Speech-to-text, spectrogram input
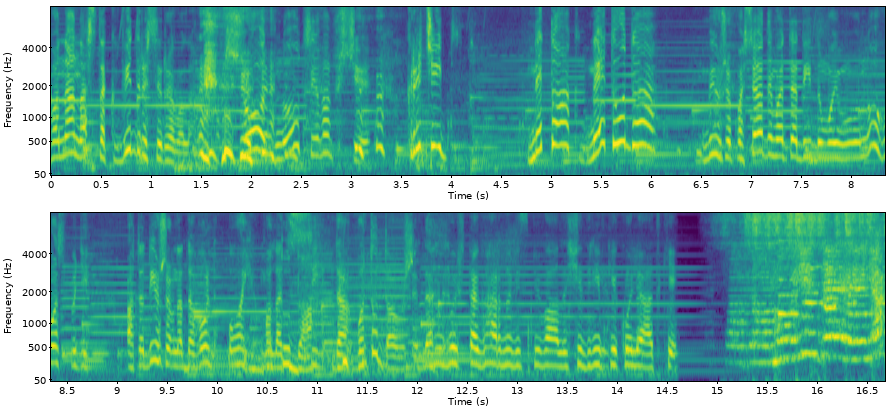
Вона нас так віддресирувала, що ну це взагалі. Кричить, не так, не туди. Ми вже посядемо тоді і думаємо, ну господі, а тоді вже вона довольна. Ой, Бо молодці. туди. Да, бо туди вже. Да. Ну, ви ж так гарно відспівали щедрівки колядки. Дому йде, як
